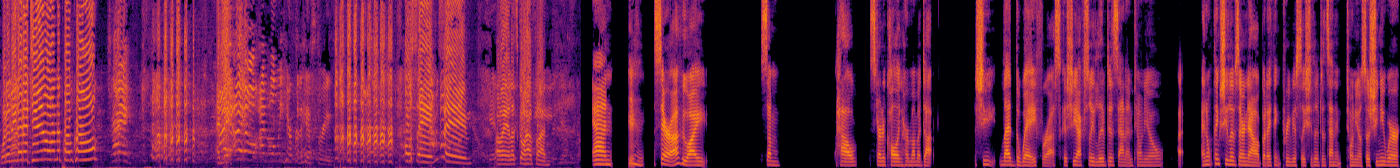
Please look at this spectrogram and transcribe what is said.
What are we gonna do on the pub crawl? Hey. And I, I, oh, I'm only here for the history. Oh, same, same. All right, let's go have fun. And Sarah, who I somehow started calling her Mama Duck, she led the way for us because she actually lived in San Antonio. I, don't think she lives there now, but I think previously she lived in San Antonio. So she knew where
